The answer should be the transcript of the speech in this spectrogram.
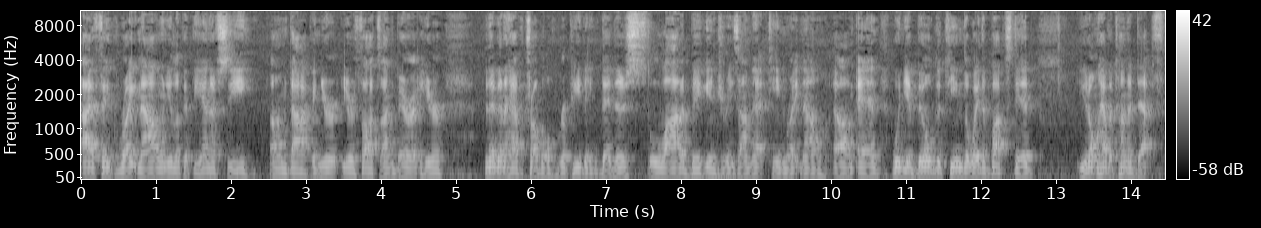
I think right now, when you look at the NFC um, Doc, and your your thoughts on Barrett here. They're going to have trouble repeating. There's a lot of big injuries on that team right now, um, and when you build the team the way the Bucs did, you don't have a ton of depth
